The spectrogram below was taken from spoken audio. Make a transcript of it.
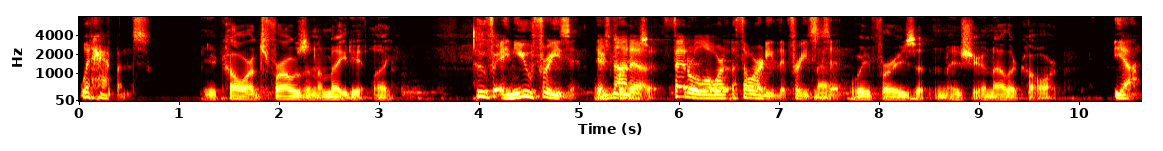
What happens? Your card's frozen immediately. Who, and you freeze it. There's We not a it. federal authority that freezes No, it. we freeze it and issue another card. Yeah.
